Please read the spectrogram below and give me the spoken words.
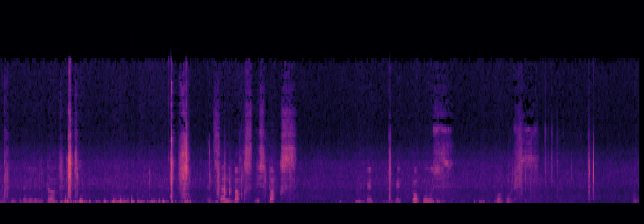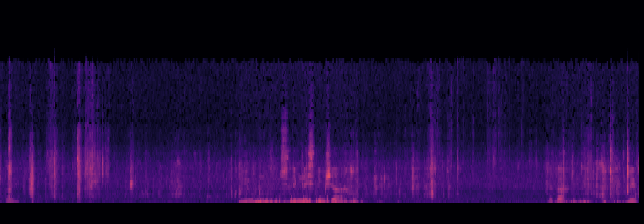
Natin patagalin ito. Let's unbox this box. Wait, wait, focus. Focus. Okay. Yun, slim na slim siya. Ito. May,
